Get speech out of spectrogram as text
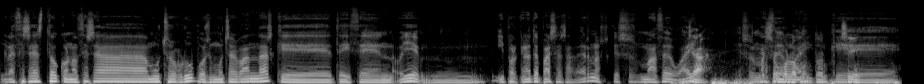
gracias a esto conoces a muchos grupos y muchas bandas que te dicen, oye, mm, ¿y por qué no te pasas a vernos? Que eso es más de guay. Ya, eso es más eso de mola un guay. montón, Que,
